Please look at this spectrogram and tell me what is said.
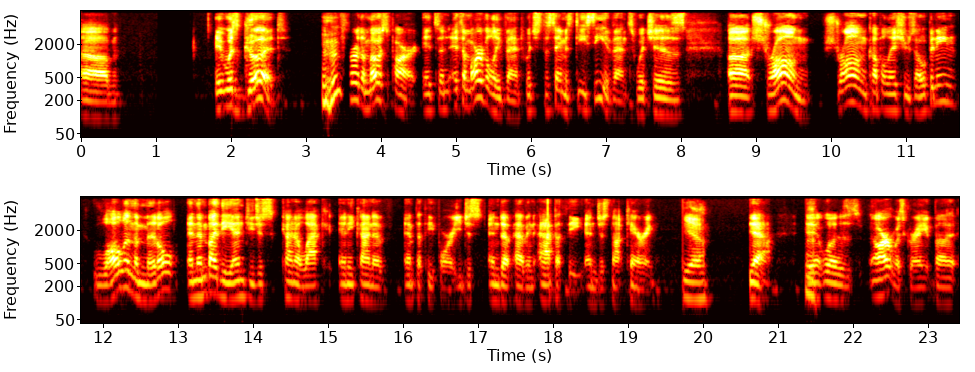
um, it was good Mhm. for the most part. It's an it's a Marvel event, which is the same as DC events, which is uh strong strong couple issues opening, lull in the middle, and then by the end you just kind of lack any kind of empathy for it. You just end up having apathy and just not caring. yeah, Yeah, Hmm. it was art was great, but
